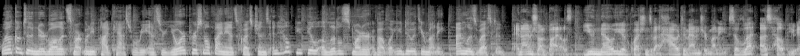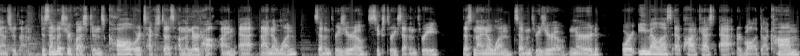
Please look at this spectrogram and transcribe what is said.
Welcome to the NerdWallet Smart Money Podcast, where we answer your personal finance questions and help you feel a little smarter about what you do with your money. I'm Liz Weston. And I'm Sean Pyles. You know you have questions about how to manage your money, so let us help you answer them. To send us your questions, call or text us on the Nerd Hotline at 901 730 6373. That's 901 730 NERD. Or email us at podcast at nerdwallet.com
